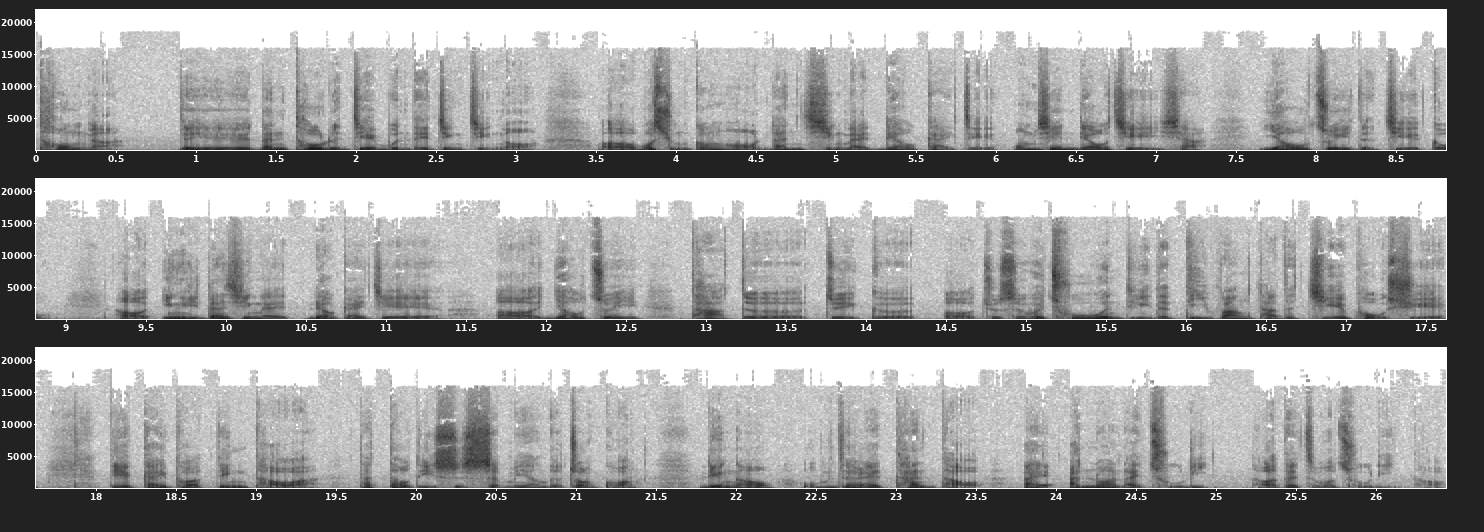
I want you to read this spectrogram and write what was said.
痛啊，这咱讨论这个问题静静哦。呃，我想讲吼，咱先来了解这，我们先了解一下腰椎的结构。好，因为咱先来了解这、呃腰椎它的这个呃就是会出问题的地方，它的解剖学，迭解剖顶头啊，它到底是什么样的状况？然后我们再来探讨爱安怎来处理。好，再怎么处理？好，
